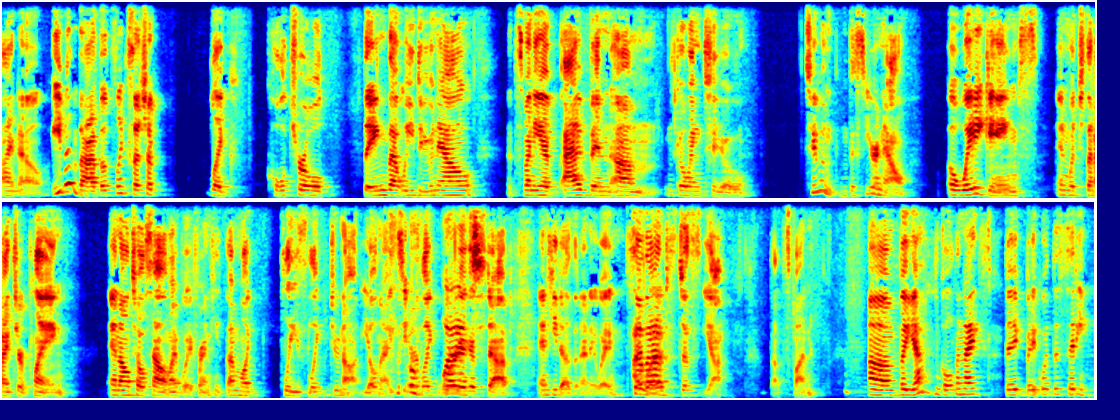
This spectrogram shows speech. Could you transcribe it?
I know. Even that, that's like such a like cultural thing that we do now. It's funny. I've I've been um going to two this year now away games in which the Knights are playing, and I'll tell Sal, my boyfriend, he, I'm like, please, like, do not yell Knights here. Like, we're gonna get stabbed, and he does it anyway. So I would. that's just yeah, that's fun. Um, but yeah, Golden Knights, big, big with the city.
